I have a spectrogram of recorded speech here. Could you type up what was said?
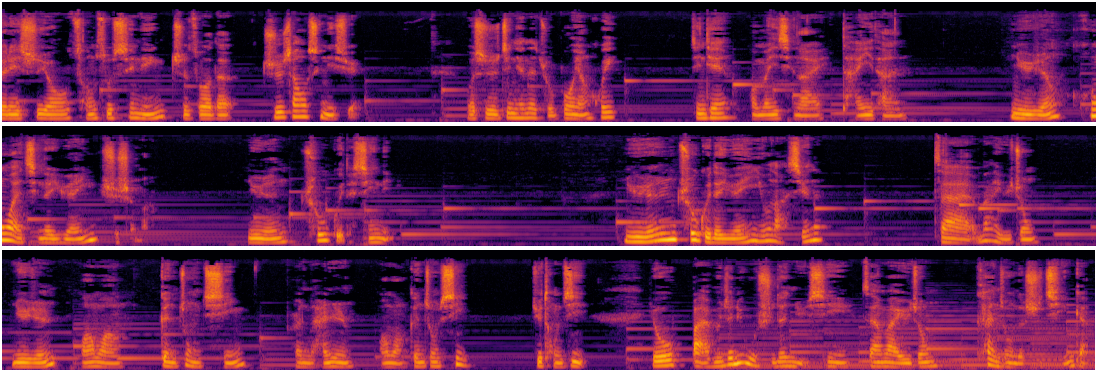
这里是由重塑心灵制作的支招心理学，我是今天的主播杨辉。今天我们一起来谈一谈女人婚外情的原因是什么？女人出轨的心理。女人出轨的原因有哪些呢？在外遇中，女人往往更重情，而男人往往更重性。据统计。有百分之六十的女性在外遇中看重的是情感，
